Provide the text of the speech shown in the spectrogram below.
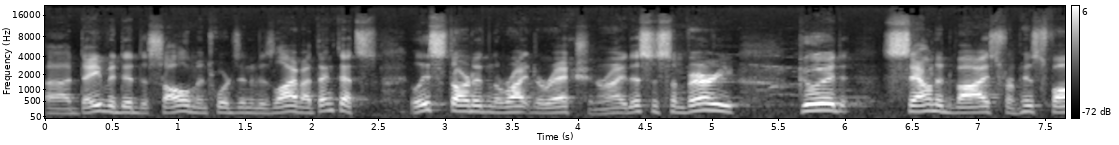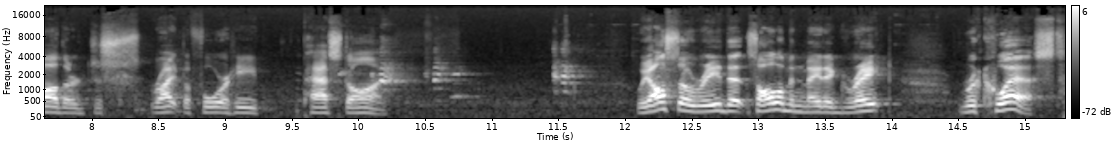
uh, David did to Solomon towards the end of his life, I think that's at least started in the right direction, right? This is some very good, sound advice from his father just right before he passed on. We also read that Solomon made a great request.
